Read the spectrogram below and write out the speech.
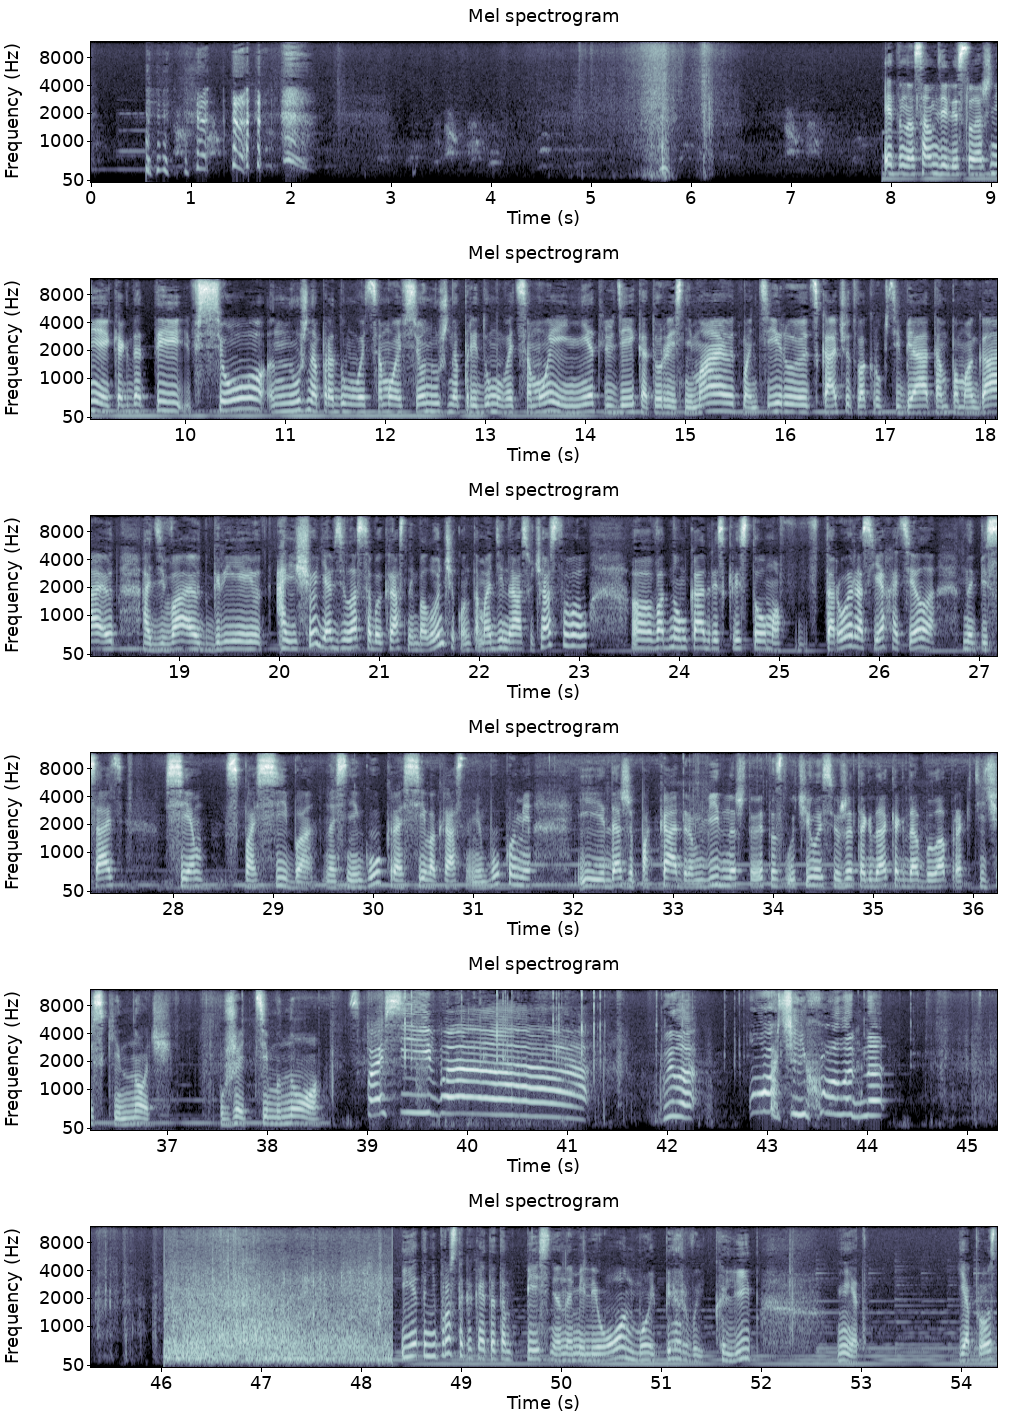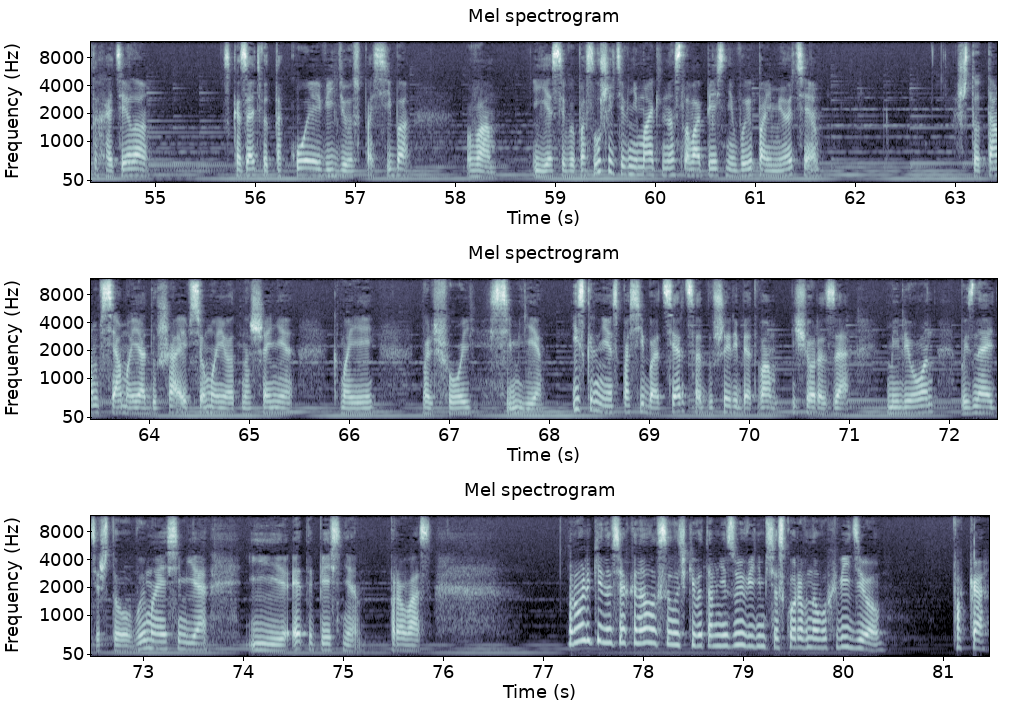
Это на самом деле сложнее, когда ты все нужно продумывать самой, все нужно придумывать самой, и нет людей, которые снимают, монтируют, скачут вокруг тебя, там помогают, одевают, греют. А еще я взяла с собой красный баллончик, он там один раз участвовал э, в одном кадре с крестом, а второй раз я хотела написать всем спасибо на снегу, красиво красными буквами. И даже по кадрам видно, что это случилось уже тогда, когда была практически ночь уже темно. Спасибо! Было очень холодно. И это не просто какая-то там песня на миллион, мой первый клип. Нет. Я просто хотела сказать вот такое видео спасибо вам. И если вы послушаете внимательно слова песни, вы поймете, что там вся моя душа и все мое отношение к моей большой семье. Искреннее спасибо от сердца, от души, ребят, вам еще раз за миллион. Вы знаете, что вы моя семья, и эта песня про вас. Ролики на всех каналах, ссылочки в этом внизу. Увидимся скоро в новых видео. Пока!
